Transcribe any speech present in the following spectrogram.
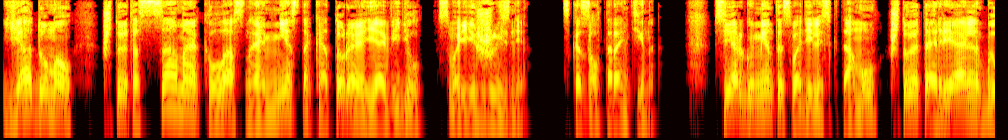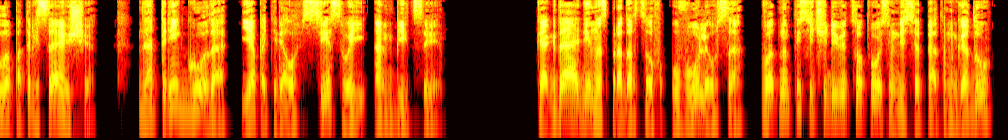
Я думал, что это самое классное место, которое я видел в своей жизни, сказал Тарантино. Все аргументы сводились к тому, что это реально было потрясающе. На три года я потерял все свои амбиции. Когда один из продавцов уволился в 1985 году,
